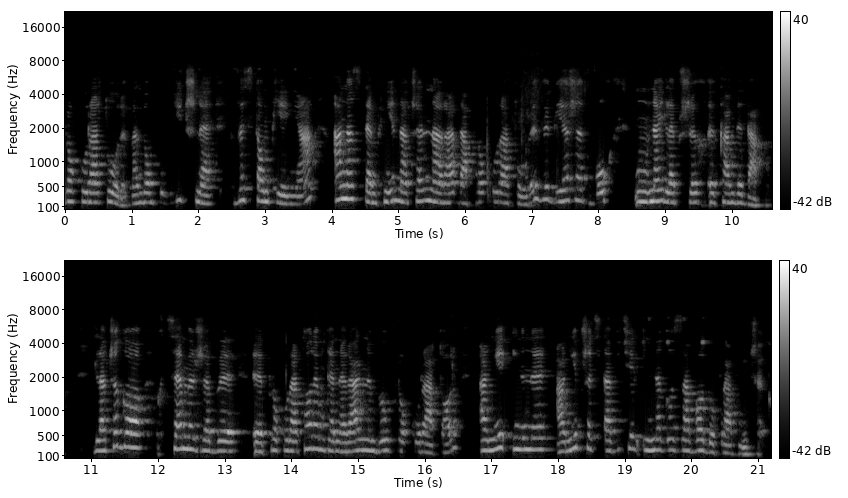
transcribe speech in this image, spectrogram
Prokuratury. Będą publiczne wystąpienia, a następnie Naczelna Rada Prokuratury wybierze dwóch mm, najlepszych e, kandydatów. Dlaczego chcemy, żeby e, prokuratorem generalnym był prokurator, a nie inny, a nie przedstawiciel innego zawodu prawniczego?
